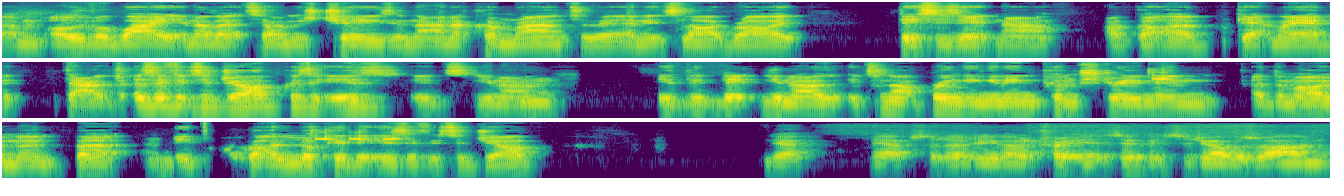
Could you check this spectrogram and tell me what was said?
I'm overweight and I've had so much cheese and that, and I come round to it and it's like, right, this is it now. I've got to get my head down as if it's a job because it is. It's you know, Mm. it, it- it- you know, it's not bringing an income stream in at the moment, but Mm. it's I've got to look at it as if it's a job. Yeah, yeah, absolutely. You've got to treat it as if it's a job as well. And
